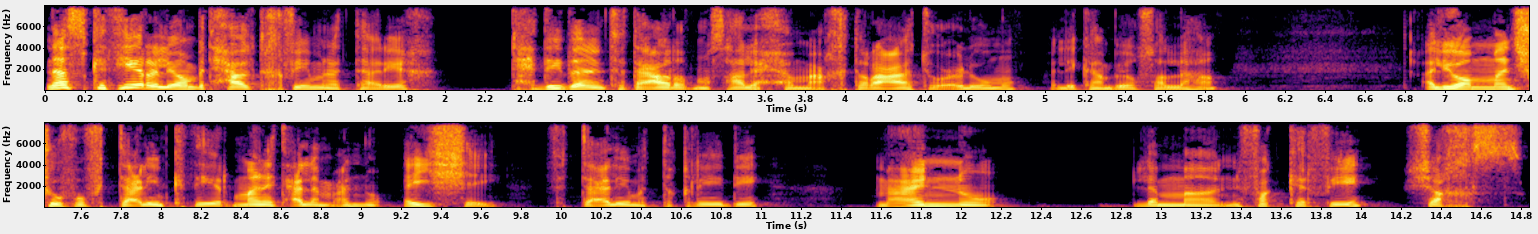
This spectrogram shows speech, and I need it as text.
ناس كثير اليوم بتحاول تخفيه من التاريخ تحديدا ان تتعارض مصالحهم مع اختراعاته وعلومه اللي كان بيوصل لها. اليوم ما نشوفه في التعليم كثير ما نتعلم عنه أي شيء في التعليم التقليدي مع إنه لما نفكر فيه شخص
